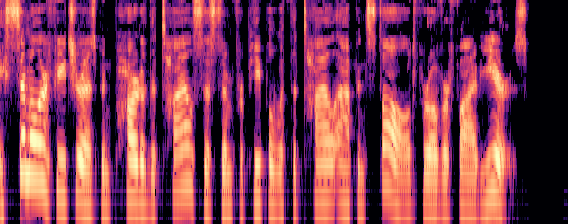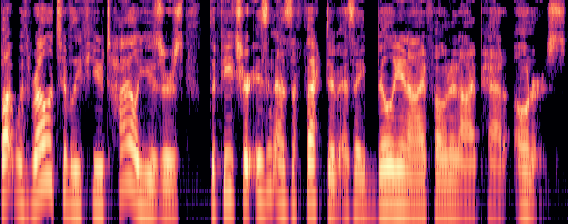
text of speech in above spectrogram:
A similar feature has been part of the Tile system for people with the Tile app installed for over five years. But with relatively few Tile users, the feature isn't as effective as a billion iPhone and iPad owners.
